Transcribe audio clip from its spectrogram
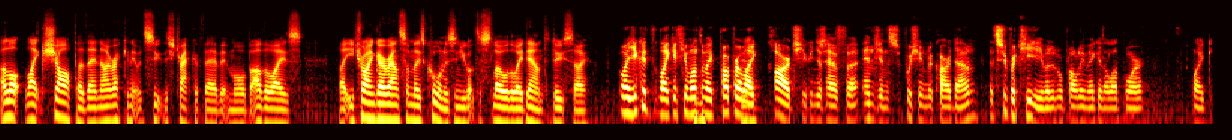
a lot like sharper, then I reckon it would suit this track a fair bit more. But otherwise, like you try and go around some of those corners, and you've got to slow all the way down to do so. Well, you could like if you want to make proper like carts, you can just have uh, engines pushing the car down. It's super cheaty, but it'll probably make it a lot more like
